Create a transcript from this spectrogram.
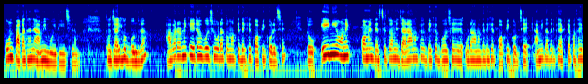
কোন পাকাধানে আমি মই দিয়েছিলাম। তো যাই হোক বন্ধুরা আবার অনেকে এটাও বলছে, ওরা তোমাকে দেখে কপি করেছে। তো এই নিয়ে অনেক কমেন্ট এসছে। তো আমি যারা আমাকে দেখে বলছে যে ওরা আমাকে দেখে কপি করছে, আমি তাদেরকে একটা কথাই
